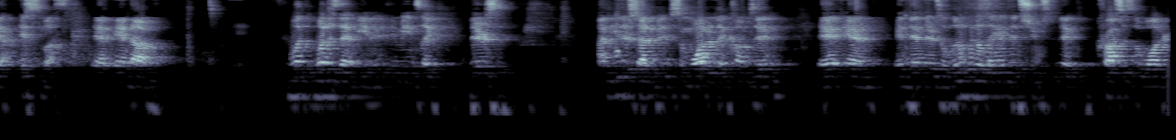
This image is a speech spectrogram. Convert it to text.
Yeah, isthmus. And, and um, what, what does that mean? It, it, means like there's on either side of it some water that comes in, and, and, and then there's a little bit of land that shoots, that crosses the water,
